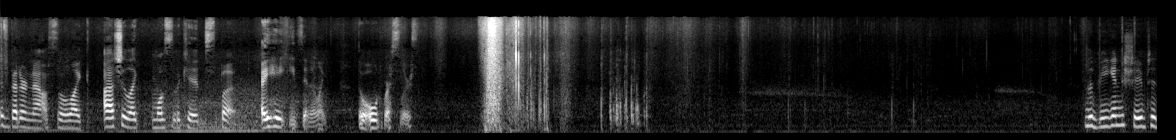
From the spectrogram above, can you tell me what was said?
It's better now, so like I actually like most of the kids, but I hate Ethan and like the old wrestlers. The vegan shaved his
